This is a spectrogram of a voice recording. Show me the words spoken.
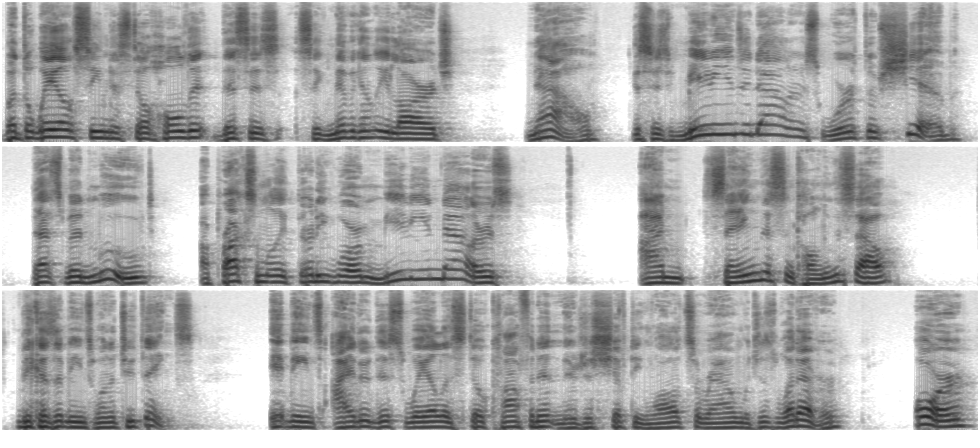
But the whales seem to still hold it. This is significantly large. Now, this is millions of dollars worth of SHIB that's been moved, approximately $34 million. I'm saying this and calling this out because it means one of two things. It means either this whale is still confident and they're just shifting wallets around, which is whatever, or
